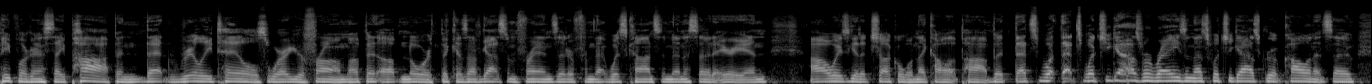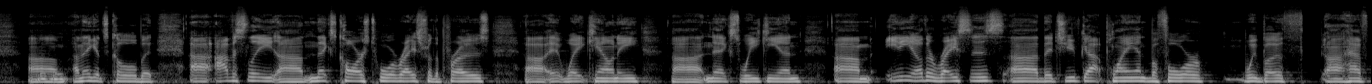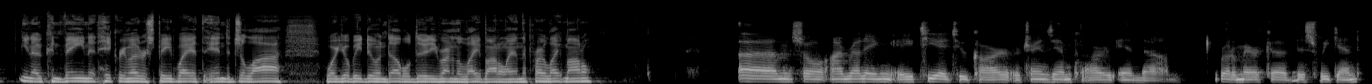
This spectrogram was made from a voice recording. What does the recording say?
People are going to say pop, and that really tells where you're from up up north because I've got some friends that are from that Wisconsin, Minnesota area, and I always get a chuckle when they call it pop. But that's what that's what you guys were raised, and that's what you guys grew up calling it. So um, mm-hmm. I think it's cool. But uh, obviously, uh, next Cars Tour race for the pros uh, at Wake County uh, next weekend. Um, any other races uh, that you've got planned before we both uh, have you know convene at Hickory Motor Speedway at the end of July, where you'll be doing double duty, running the late model and the pro late model? Um, so I'm running a TA2 car or Trans Am car in um, Road America this weekend.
